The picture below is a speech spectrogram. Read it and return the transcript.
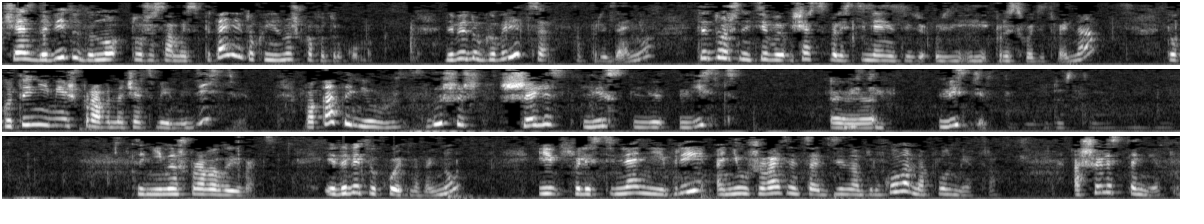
Сейчас Давиду дано то же самое испытание, только немножко по-другому. Давиду говорится по преданию, ты должен идти, в- сейчас с палестиняне происходит война, только ты не имеешь права начать военные действия, пока ты не услышишь шелест лист, ли- лист, э, листьев. Ты не имеешь права воевать. И Давид выходит на войну, и палестиняне и евреи, они уже разница один от другого на полметра. А шелеста нету.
